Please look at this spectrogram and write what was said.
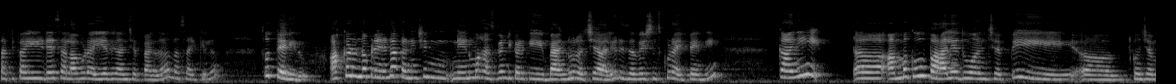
థర్టీ ఫైవ్ డేస్ అలా కూడా అయ్యేది అని చెప్పాను కదా నా సైకిల్ సో తెలీదు. అక్కడ ఉన్నప్పుడు ఏంటంటే అక్కడ నుంచి నేను మా హస్బెండ్ ఇక్కడికి బెంగళూరు వచ్చేయాలి రిజర్వేషన్స్ కూడా అయిపోయింది. కానీ అమ్మకు బాగాలేదు అని చెప్పి కొంచెం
